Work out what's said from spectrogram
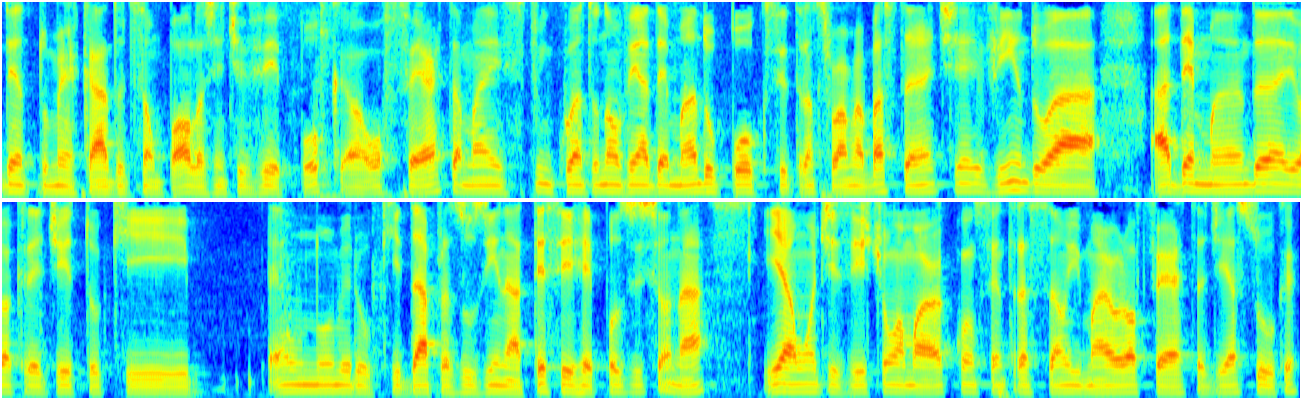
dentro do mercado de São Paulo a gente vê pouca oferta, mas enquanto não vem a demanda, o pouco se transforma bastante. Vindo a, a demanda, eu acredito que é um número que dá para as usinas até se reposicionar e é onde existe uma maior concentração e maior oferta de açúcar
